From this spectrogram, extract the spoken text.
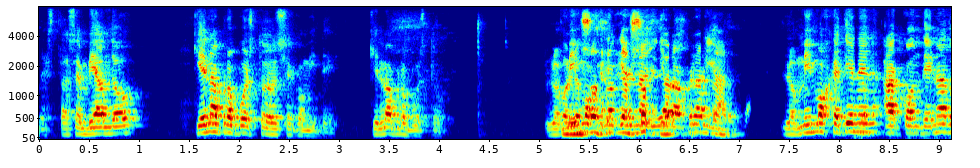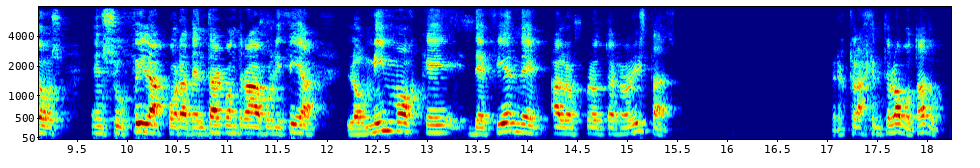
estás enviando. ¿Quién ha propuesto ese comité? ¿Quién lo ha propuesto? Los mismos que no quieren ayudar a Ucrania. Los mismos que tienen a condenados en sus filas por atentar contra la policía. Los mismos que defienden a los proterroristas. Pero es que la gente lo ha votado.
